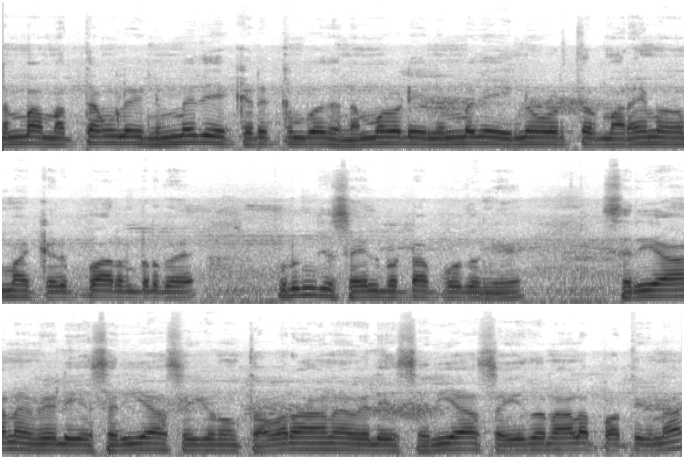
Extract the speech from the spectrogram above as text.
நம்ம மற்றவங்களுக்கு நிம்மதியை கெடுக்கும்போது நம்மளுடைய நிம்மதியை இன்னொருத்தர் மறைமுகமாக கெடுப்பாருன்றதை புரிஞ்சு செயல்பட்டால் போதுங்க. சரியான வேலையை சரியாக செய்யணும் தவறான வேலையை சரியாக செய்தனால பார்த்தீங்கன்னா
